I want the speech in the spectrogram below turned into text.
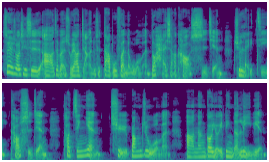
所以说，其实啊，这本书要讲的就是，大部分的我们都还是要靠时间去累积，靠时间、靠经验去帮助我们啊，能够有一定的历练。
